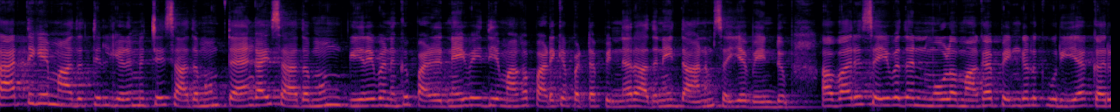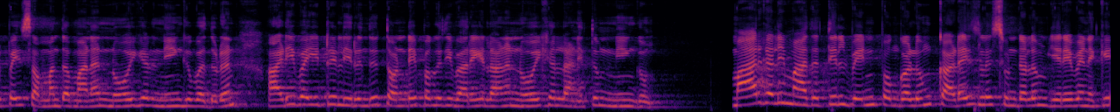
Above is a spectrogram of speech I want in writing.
கார்த்திகை மாதத்தில் எலுமிச்சை சாதமும் தேங்காய் சாதமும் இறைவனுக்கு ப நைவேத்தியமாக படைக்கப்பட்ட பின்னர் அதனை தானம் செய்ய வேண்டும். அவ்வாறு செய்வதன் மூலமாக பெண்களுக்குரிய கருப்பை சம்பந்தமான நோய்கள் நீங்குவதுடன் அடிவயிற்றில் இருந்து தொண்டை பகுதி வரையிலான நோய்கள் அனைத்தும் நீங்கும். மார்கழி மாதத்தில் வெண்பொங்கலும் கடைசில சுண்டலும் இறைவனுக்கு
